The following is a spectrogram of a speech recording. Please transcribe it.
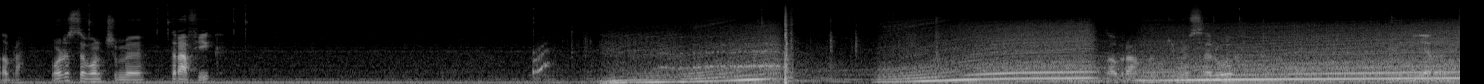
Dobra, może sobie włączymy trafik. Dobra, włączymy sobie ruch. Nie wiem.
